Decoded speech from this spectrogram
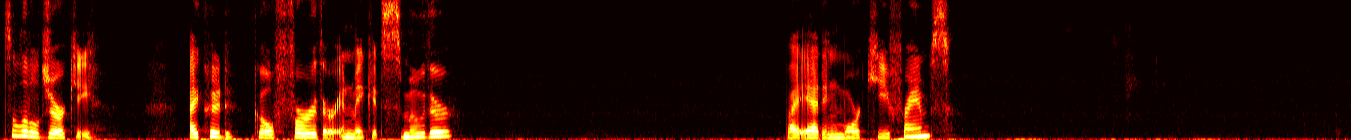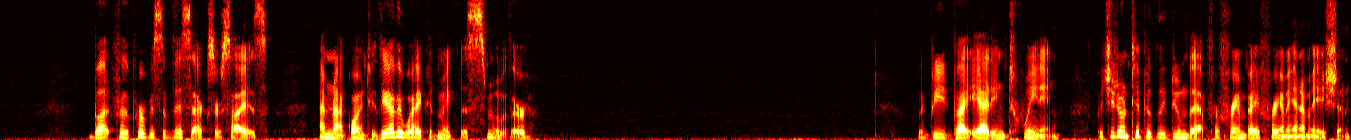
It's a little jerky. I could go further and make it smoother by adding more keyframes. but for the purpose of this exercise, I'm not going to. The other way I could make this smoother would be by adding tweening, but you don't typically do that for frame-by-frame -frame animation.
